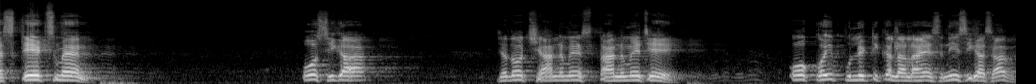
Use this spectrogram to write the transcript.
a statesman, ਉਹ ਸੀਗਾ ਜਦੋਂ 96 97 ਚ ਉਹ ਕੋਈ ਪੋਲੀਟੀਕਲ ਅਲਾਈਅੰਸ ਨਹੀਂ ਸੀਗਾ ਸਾਹਿਬ।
